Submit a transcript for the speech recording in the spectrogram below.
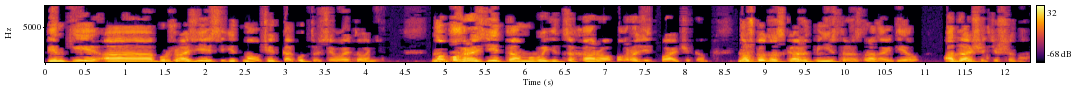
пинки, а буржуазия сидит, молчит, как будто всего этого нет. Ну, погрозит там, выйдет Захарова, погрозит пальчиком. Ну, что-то скажет министр иностранных дел. А дальше тишина.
